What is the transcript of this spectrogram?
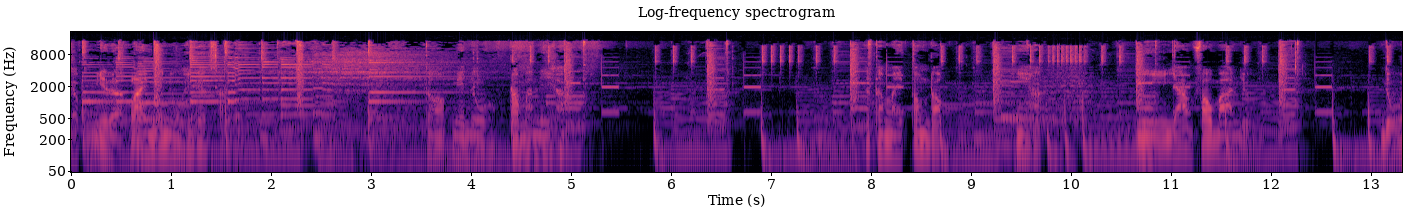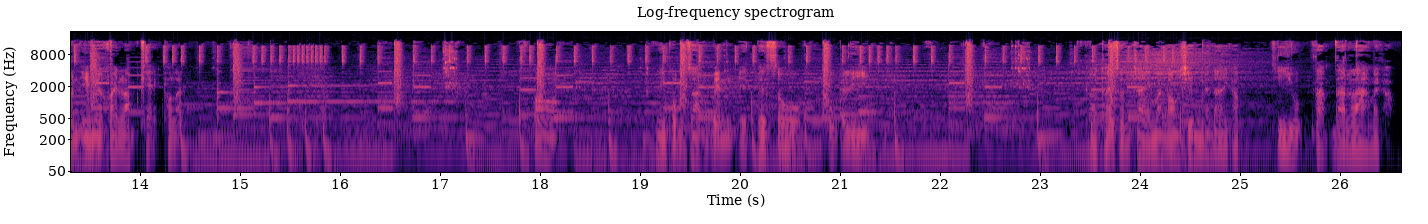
ครับมีหลากหลายเมนูให้เลือกสรรก็เมนูประมาณนี้ครับ แล้วทำไมต้องด็อกนี่ครับ มียามเฝ้าบ้านอยู่ ดูวันนี้ไม่ค่อยรับแขกเท่าไหร่เพราะนี่ผมสั่งเป็นเอสเปรสโซ่บลูเบอรี่ก็ใครสนใจมาลองชิมกันได้ครับ ที่อยู่ตามด้านล่างนะครับ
